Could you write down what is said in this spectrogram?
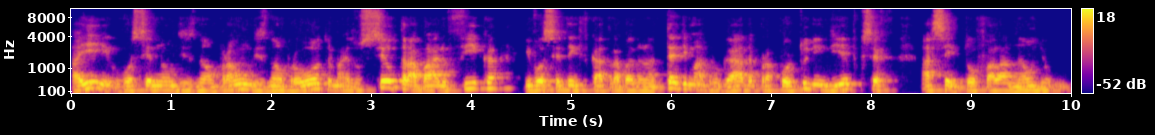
Aí você não diz não para um, diz não para o outro, mas o seu trabalho fica e você tem que ficar trabalhando até de madrugada para pôr tudo em dia, porque você aceitou falar não de um,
